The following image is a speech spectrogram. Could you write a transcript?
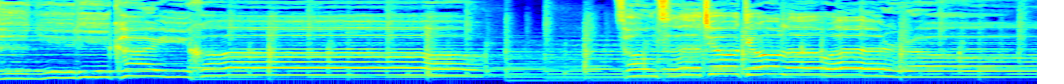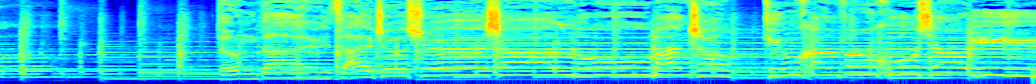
自你离开以后从此就丢了温柔。等待在这雪山路漫长听寒风呼啸依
